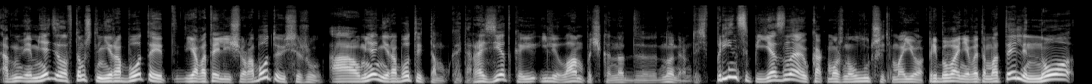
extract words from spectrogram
А у меня дело в том, что не работает, я в отеле еще работаю, сижу, а у меня не работает там какая-то розетка или лампочка над э, номером. То есть, в принципе, я знаю, как можно улучшить мое пребывание в этом отеле, но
